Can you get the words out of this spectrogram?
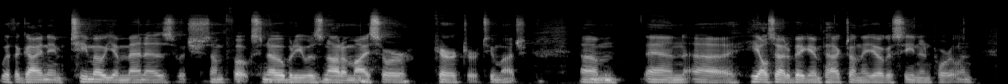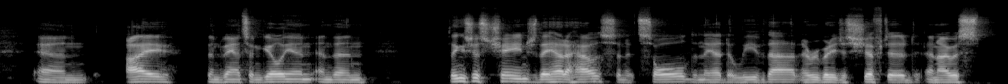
with a guy named Timo Jimenez, which some folks know, but he was not a Mysore character too much. Um, mm-hmm. And uh, he also had a big impact on the yoga scene in Portland. And I, then Vance and Gillian, and then things just changed. They had a house and it sold, and they had to leave that, and everybody just shifted. And I was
